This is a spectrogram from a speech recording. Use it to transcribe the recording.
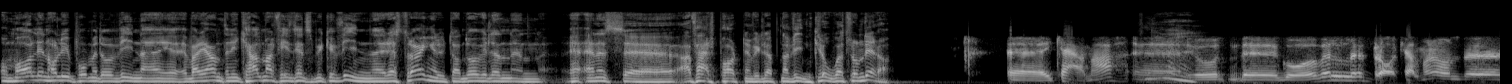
Och Malin håller ju på med då vinvarianten. I Kalmar finns det inte så mycket vinrestauranger utan då vill en, en, hennes eh, affärspartner vill öppna vinkrog. Vad tror du om det då? Eh, I Kalmar? Eh, Jo, det går väl bra. Kalmar har eh,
